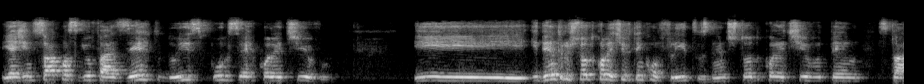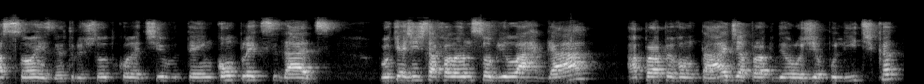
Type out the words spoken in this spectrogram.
E a gente só conseguiu fazer tudo isso por ser coletivo. E, e, dentro de todo coletivo tem conflitos, dentro de todo coletivo tem situações, dentro de todo coletivo tem complexidades. Porque a gente está falando sobre largar a própria vontade, a própria ideologia política,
